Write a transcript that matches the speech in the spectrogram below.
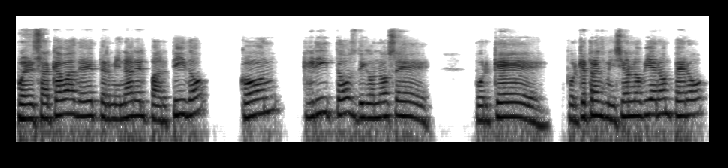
Pues acaba de terminar el partido con gritos, digo, no sé por qué, por qué transmisión lo vieron, pero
